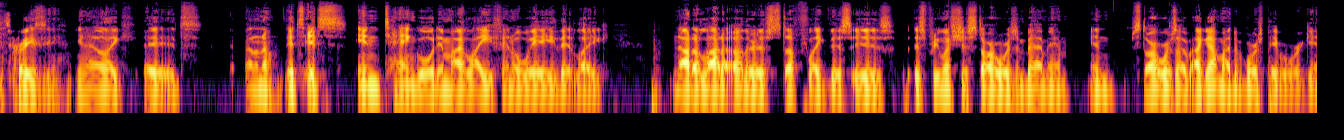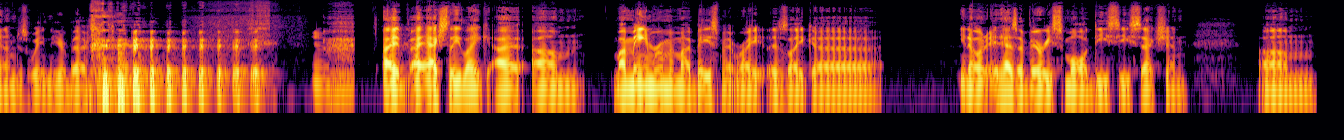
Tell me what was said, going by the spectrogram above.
it's crazy. You know, like it's I don't know. It's it's entangled in my life in a way that like not a lot of other stuff like this is. It's pretty much just Star Wars and Batman. And Star Wars, I, I got my divorce paperwork in. I'm just waiting to hear back. From the. I I actually like I um my main room in my basement right is like uh you know it has a very small DC section, um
